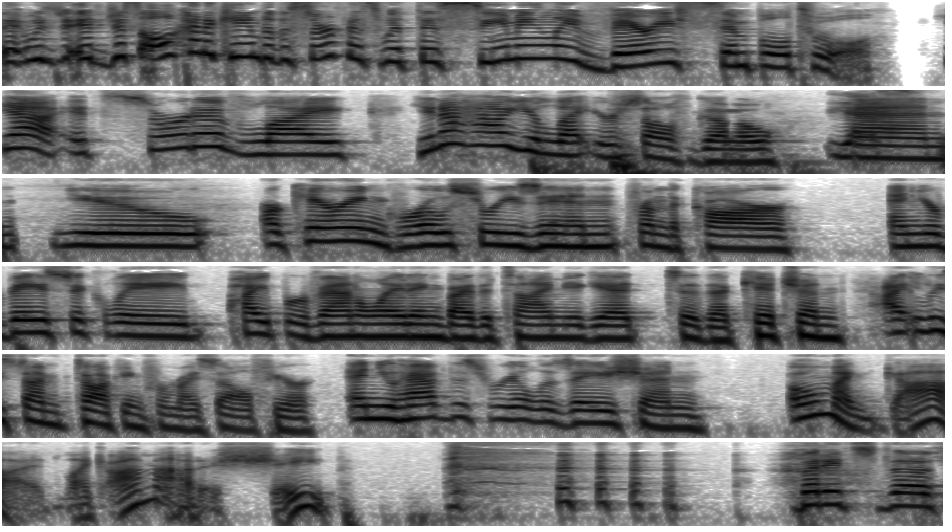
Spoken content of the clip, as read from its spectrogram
it was it just all kind of came to the surface with this seemingly very simple tool. Yeah, it's sort of like you know how you let yourself go? Yes. And you are carrying groceries in from the car and you're basically hyperventilating by the time you get to the kitchen. I, at least I'm talking for myself here. And you have this realization oh my God, like I'm out of shape. but it's the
